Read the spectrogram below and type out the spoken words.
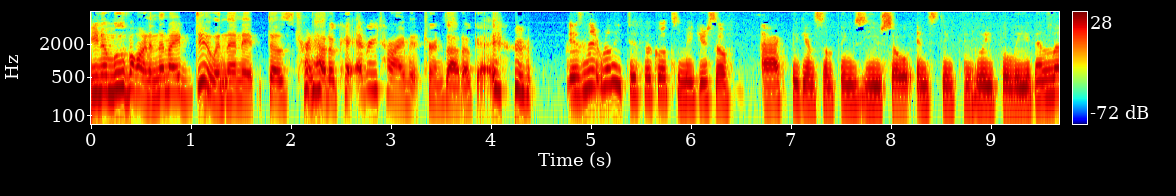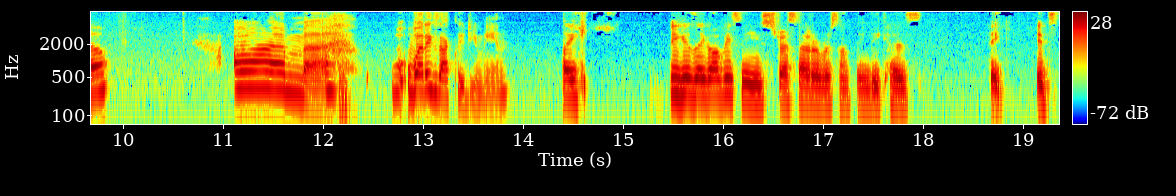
you know, move on. And then I do. Mm-hmm. And then it does turn out okay. Every time it turns out okay. Isn't it really difficult to make yourself act against some things you so instinctively believe in, though? Um, what exactly do you mean? Like, because like obviously you stressed out over something because like it's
